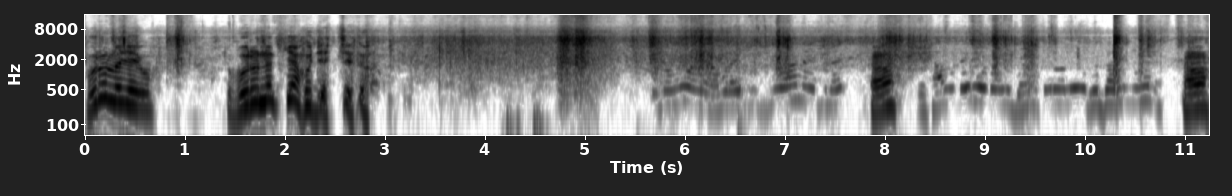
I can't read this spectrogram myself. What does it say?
ભૂરું લઈ આવ્યો? તો ભૂરું નથી ક્યાં હુજે છે તો? હા? હા.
